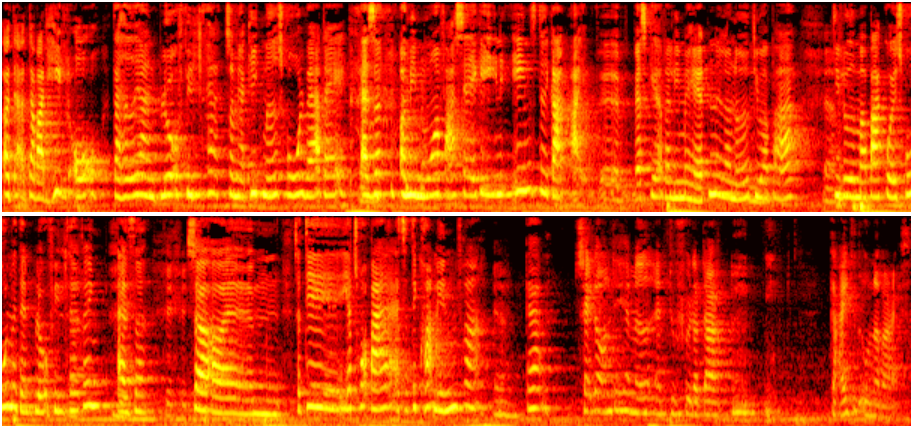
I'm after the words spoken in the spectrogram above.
og der, der var et helt år, der havde jeg en blå filthat, som jeg gik med i skole hver dag. Altså, og min mor og far sagde ikke en eneste gang, ej, øh, hvad sker der lige med hatten eller noget. De var bare, Ja. de lod mig bare gå i skole med den blå filthat, ikke? Altså, Fedt, fedt. så, øh, så det, jeg tror bare, altså det kom indenfra. Ja. Ja. taler om det her med, at du føler dig guidet undervejs.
